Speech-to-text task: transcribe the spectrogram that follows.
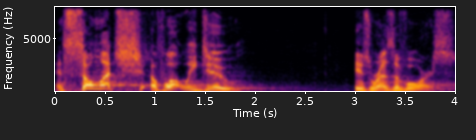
And so much of what we do is reservoirs.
